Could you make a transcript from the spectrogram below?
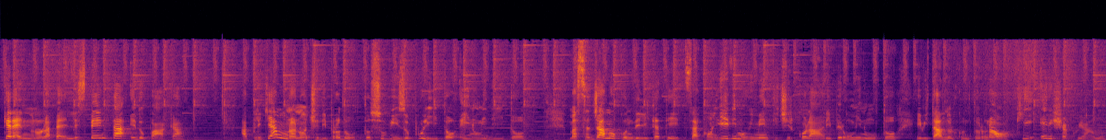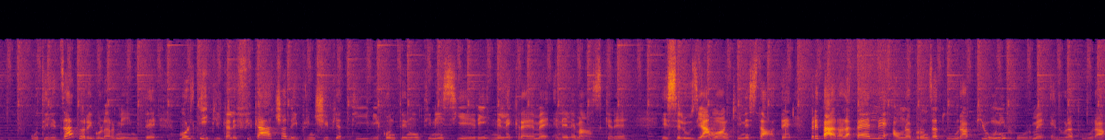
che rendono la pelle spenta ed opaca. Applichiamo una noce di prodotto su viso pulito e inumidito. Massaggiamo con delicatezza con lievi movimenti circolari per un minuto, evitando il contorno occhi e risciacquiamo. Utilizzato regolarmente, moltiplica l'efficacia dei principi attivi contenuti nei sieri, nelle creme e nelle maschere e se lo usiamo anche in estate, prepara la pelle a una bronzatura più uniforme e duratura.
